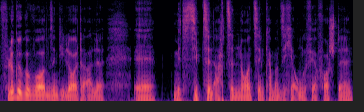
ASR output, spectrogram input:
Flügge geworden sind, die Leute alle. Äh, mit 17, 18, 19 kann man sich ja ungefähr vorstellen,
